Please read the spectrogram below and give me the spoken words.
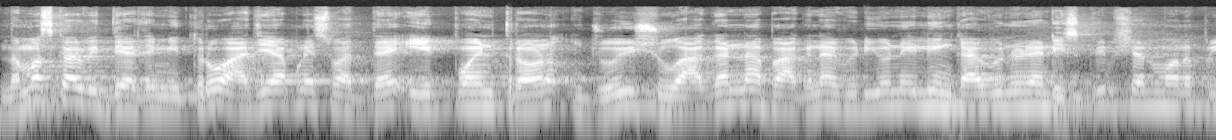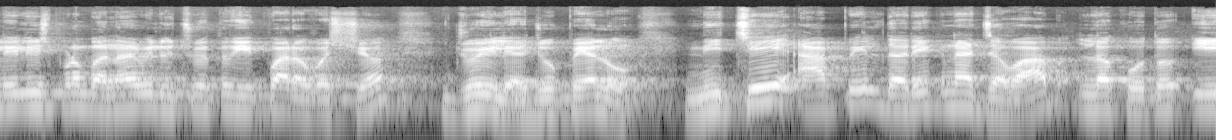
નમસ્કાર વિદ્યાર્થી મિત્રો, આજે આપણે સ્વાધ્યાય એક પોઈન્ટ ત્રણ જોઈશું. આગળના ભાગના વિડીયોની લિંક આ વિડીયોના ડિસ્ક્રિપ્શનમાં પ્લેલિસ્ટ પણ બનાવેલું છે, તો એકવાર અવશ્ય જોઈ લેજો. પહેલો, નીચે આપેલ દરેકના જવાબ લખો, તો એ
